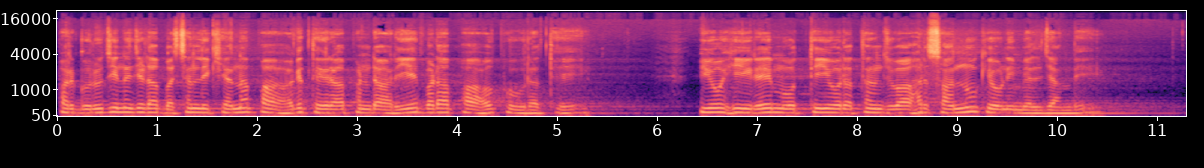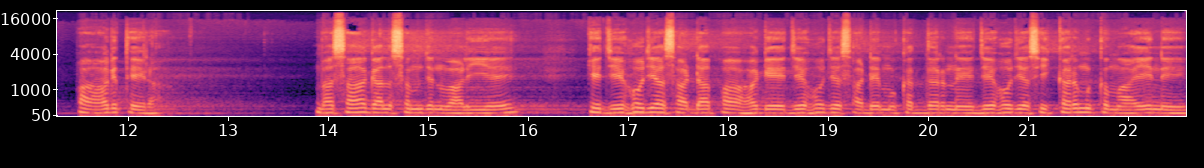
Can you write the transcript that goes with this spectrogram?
ਪਰ ਗੁਰੂ ਜੀ ਨੇ ਜਿਹੜਾ ਬਚਨ ਲਿਖਿਆ ਨਾ, ਭਾਗ ਤੇਰਾ ਭੰਡਾਰੀ ਇਹ ਬੜਾ ਭਾਵ ਪੂਰਤ ਹੈ ਵੀ ਉਹ ਹੀਰੇ, ਮੋਤੀ ਔਰ ਰਤਨ, ਜਵਾਹਰ ਸਾਨੂੰ ਕਿਉਂ ਨਹੀਂ ਮਿਲ ਜਾਂਦੇ? ਭਾਗ ਤੇਰਾ। ਬਸ ਆ ਗੱਲ ਸਮਝਣ ਵਾਲੀ ਏ। ਕਿ ਜਿਹੋ ਜਿਹਾ ਸਾਡਾ ਭਾਗ ਏ, ਜਿਹੋ ਜਿਹੇ ਸਾਡੇ ਮੁਕੱਦਰ ਨੇ, ਜਿਹੋ ਜਿਹੇ ਅਸੀਂ ਕਰਮ ਕਮਾਏ ਨੇ,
